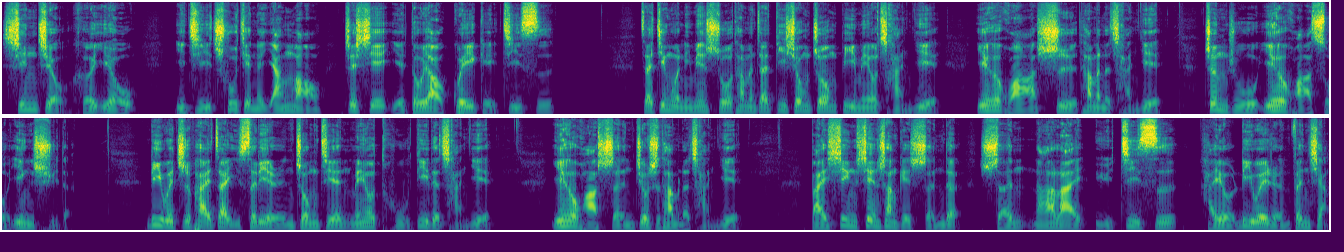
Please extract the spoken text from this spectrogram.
新酒和油，以及初剪的羊毛，这些也都要归给祭司。在经文里面说，他们在弟兄中必没有产业，耶和华是他们的产业，正如耶和华所应许的。利未支派在以色列人中间没有土地的产业。耶和华神就是他们的产业，百姓献上给神的，神拿来与祭司还有利未人分享；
